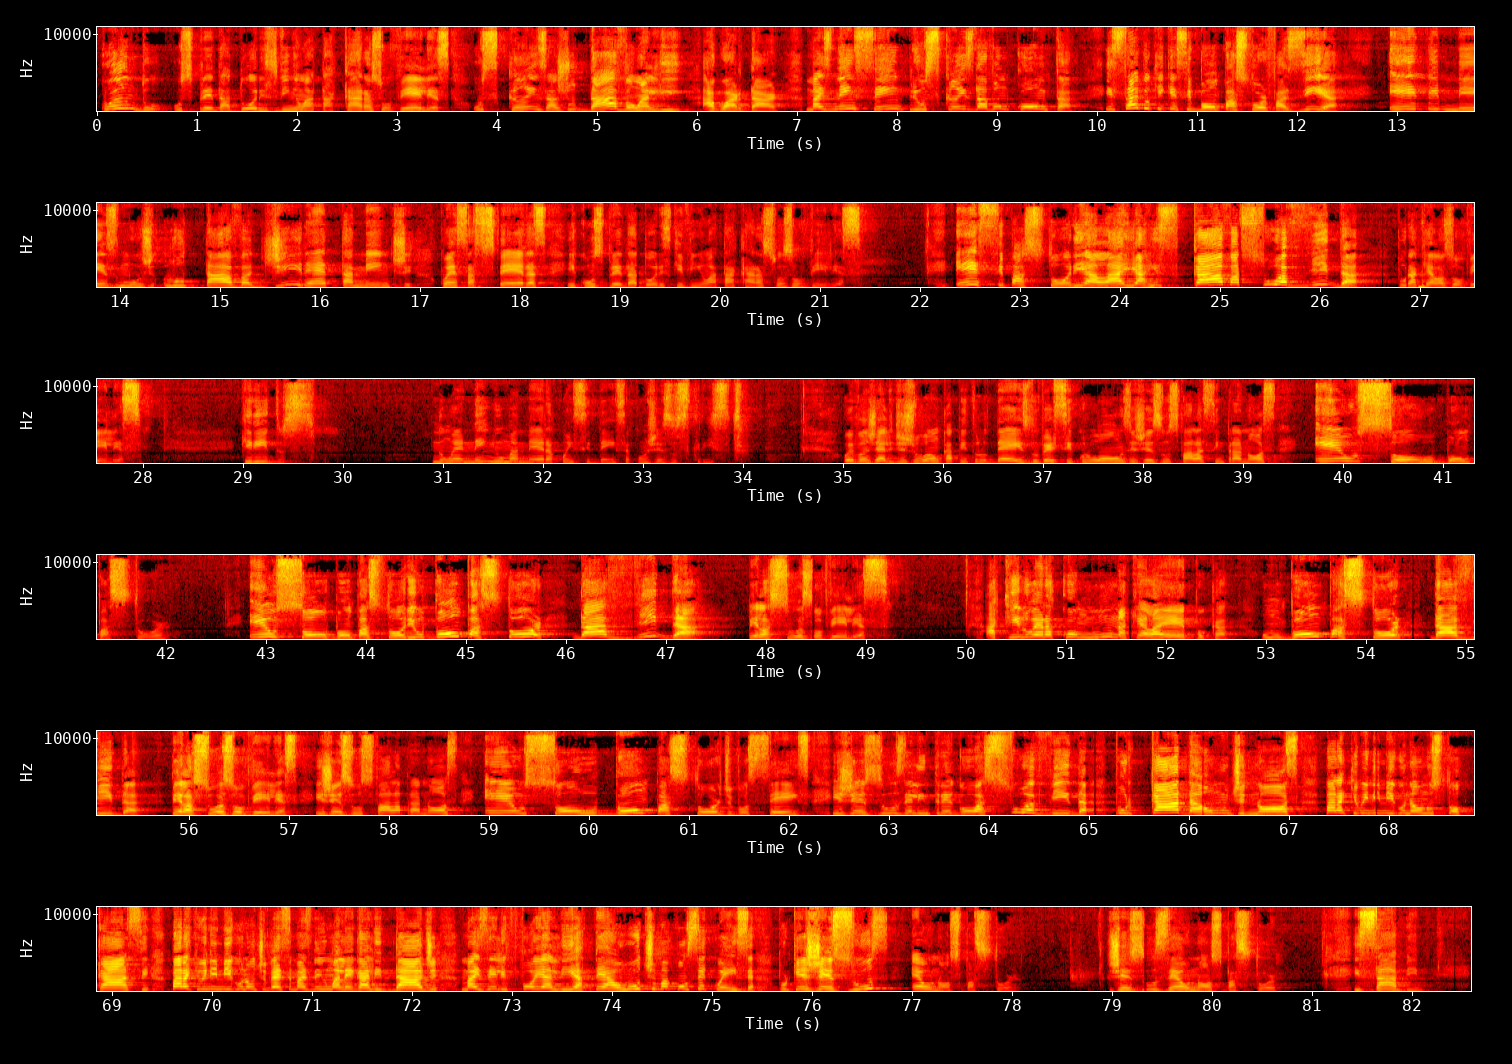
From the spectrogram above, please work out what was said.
quando os predadores vinham atacar as ovelhas, os cães ajudavam ali a guardar, mas nem sempre os cães davam conta. E sabe o que esse bom pastor fazia? Ele mesmo lutava diretamente com essas feras e com os predadores que vinham atacar as suas ovelhas. Esse pastor ia lá e arriscava a sua vida por aquelas ovelhas. Queridos, não é nenhuma mera coincidência com Jesus Cristo. O Evangelho de João, capítulo 10, no versículo 11, Jesus fala assim para nós: Eu sou o bom pastor. Eu sou o bom pastor e o bom pastor dá vida pelas suas ovelhas. Aquilo era comum naquela época. Um bom pastor dá vida pelas suas ovelhas. E Jesus fala para nós: eu sou o bom pastor de vocês. E Jesus, ele entregou a sua vida por cada um de nós, para que o inimigo não nos tocasse, para que o inimigo não tivesse mais nenhuma legalidade, mas ele foi ali até a última consequência, porque Jesus é o nosso pastor. Jesus é o nosso pastor. E sabe,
